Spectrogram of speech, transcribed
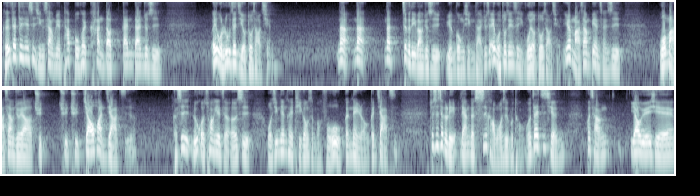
可是，在这件事情上面，他不会看到单单就是，诶，我录这集有多少钱？那那那这个地方就是员工心态，就是诶，我做这件事情我有多少钱？因为马上变成是，我马上就要去去去交换价值了。可是，如果创业者，而是我今天可以提供什么服务、跟内容、跟价值，就是这个两两个思考模式不同。我在之前会常邀约一些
